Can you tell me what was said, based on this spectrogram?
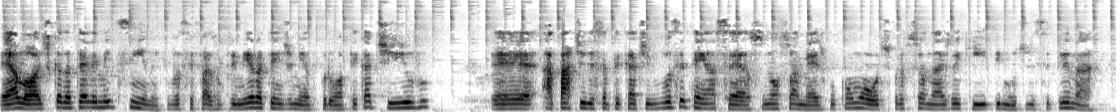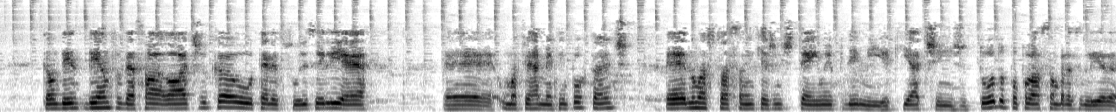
É a lógica da telemedicina, que você faz um primeiro atendimento por um aplicativo. É, a partir desse aplicativo você tem acesso não só a médico como a outros profissionais da equipe multidisciplinar. Então, de, dentro dessa lógica, o Telesus ele é, é uma ferramenta importante é, numa situação em que a gente tem uma epidemia que atinge toda a população brasileira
